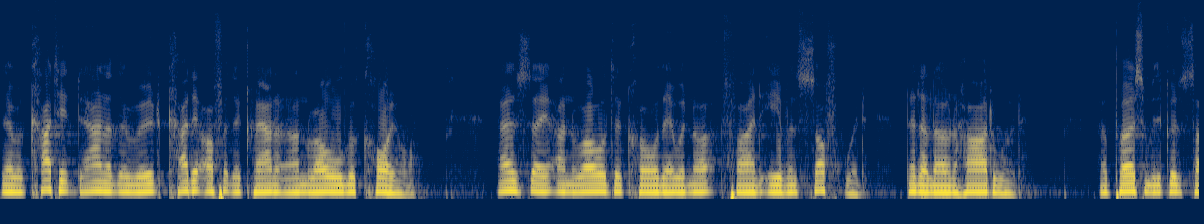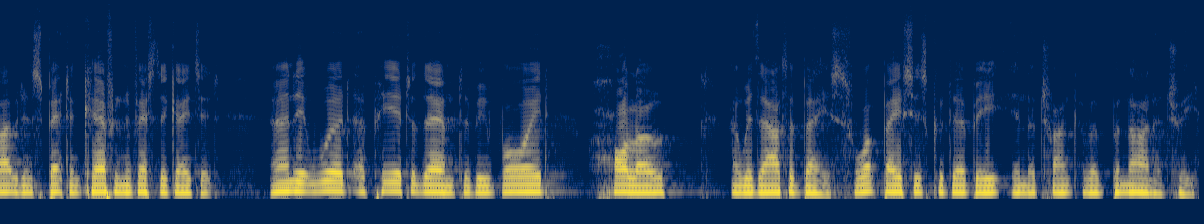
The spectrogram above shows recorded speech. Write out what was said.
They would cut it down at the root, cut it off at the crown, and unroll the coil. As they unrolled the coil, they would not find even softwood, let alone hardwood. A person with good sight would inspect and carefully investigate it, and it would appear to them to be void, hollow, and without a base. For what basis could there be in the trunk of a banana tree?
